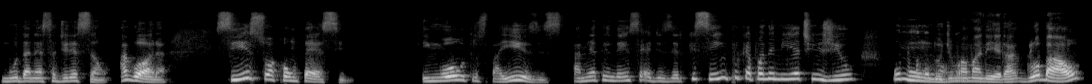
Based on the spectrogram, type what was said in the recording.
muda nessa direção. Agora, se isso acontece em outros países, a minha tendência é dizer que sim, porque a pandemia atingiu o mundo de uma maneira global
